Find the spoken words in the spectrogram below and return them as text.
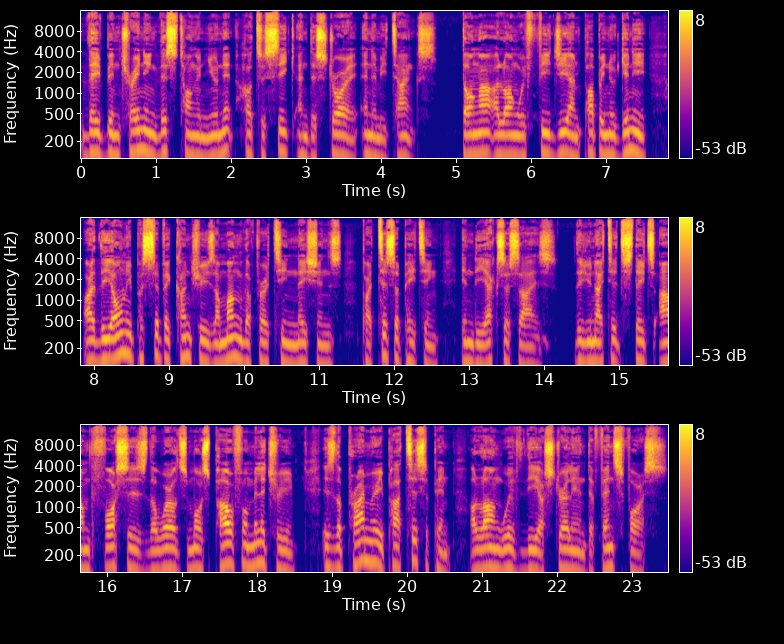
they've been training this Tongan unit how to seek and destroy enemy tanks. Tonga, along with Fiji and Papua New Guinea, are the only Pacific countries among the 13 nations participating in the exercise. The United States Armed Forces, the world's most powerful military, is the primary participant along with the Australian Defence Force.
